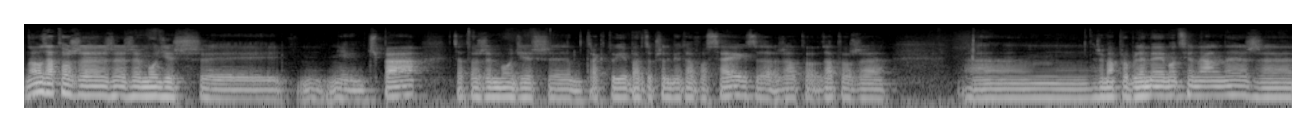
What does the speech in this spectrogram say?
no. za to, że, że, że młodzież, nie wiem, ćpa, za to, że młodzież traktuje bardzo przedmiotowo seks, za, za, to, za to, że, em, że ma problemy emocjonalne, że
